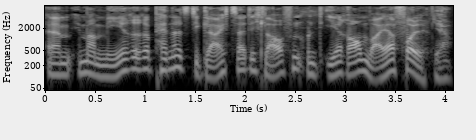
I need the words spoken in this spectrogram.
ähm, immer mehrere Panels, die gleichzeitig laufen und ihr Raum war ja voll. Ja.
